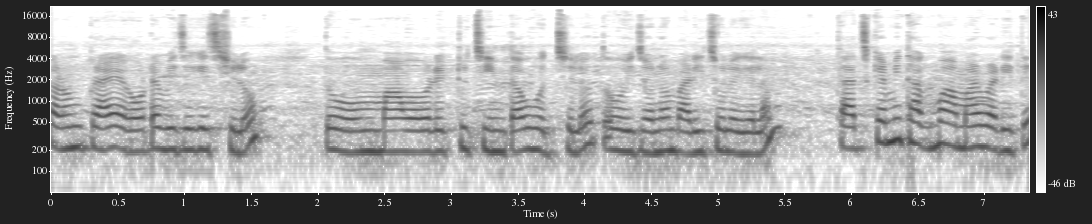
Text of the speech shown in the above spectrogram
কারণ প্রায় এগারোটা বেজে গেছিল। তো মা বাবার একটু চিন্তাও হচ্ছিল, তো ওই জন্য বাড়ি চলে গেলাম। তো আজকে আমি থাকব আমার বাড়িতে।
